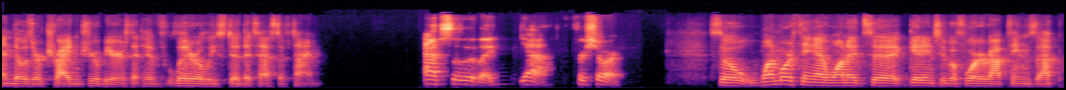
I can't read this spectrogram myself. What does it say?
and those are tried and true beers that have literally stood the test of time. Absolutely. Yeah, for sure. So, one more thing I wanted to get into before we wrap things up.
